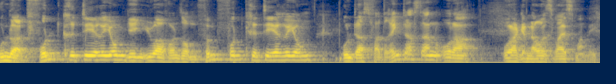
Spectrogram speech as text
100-Pfund-Kriterium gegenüber von so einem 5-Pfund-Kriterium und das verdrängt das dann oder, oder genau, das weiß man nicht.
